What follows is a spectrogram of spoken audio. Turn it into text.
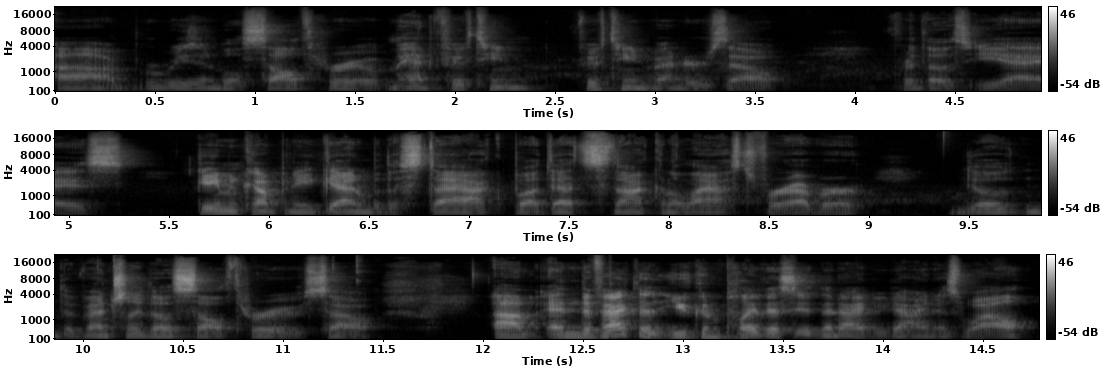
Uh reasonable sell through man 15 15 vendors though for those eas gaming company again with a stack, but that's not going to last forever. You'll eventually they'll sell through. So, um, and the fact that you can play this in the 99 as well,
